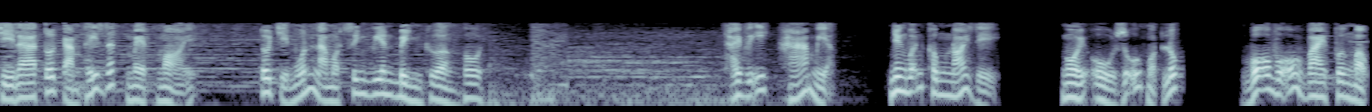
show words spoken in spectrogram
Chỉ là tôi cảm thấy rất mệt mỏi Tôi chỉ muốn là một sinh viên bình thường thôi. Thái Vĩ há miệng, nhưng vẫn không nói gì. Ngồi ủ rũ một lúc, vỗ vỗ vai Phương Mộc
